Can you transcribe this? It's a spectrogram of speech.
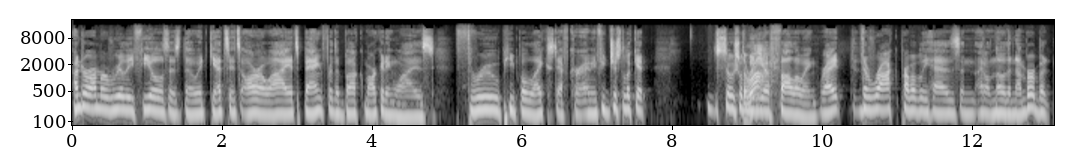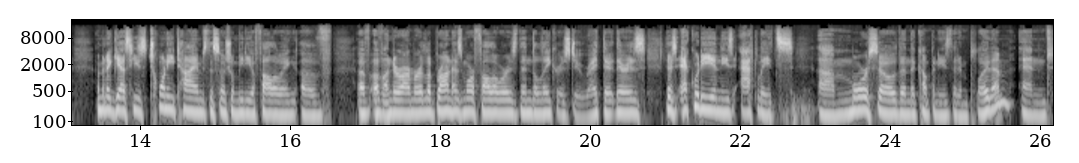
Under Armour really feels as though it gets its ROI, its bang for the buck marketing wise through people like Steph Curry. I mean, if you just look at social the media Rock. following, right? The Rock probably has, and I don't know the number, but I'm going to guess he's 20 times the social media following of, of of Under Armour. LeBron has more followers than the Lakers do, right? There there is there's equity in these athletes um, more so than the companies that employ them, and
